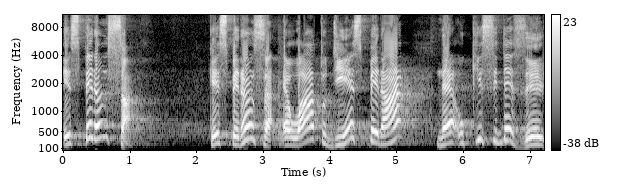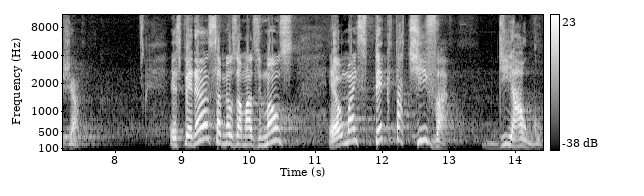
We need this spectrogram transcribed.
esperança. Que esperança é o ato de esperar né, o que se deseja. Esperança, meus amados irmãos, é uma expectativa de algo.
